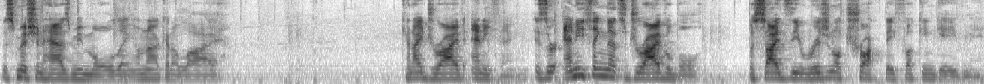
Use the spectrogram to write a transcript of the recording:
This mission has me molding, I'm not gonna lie. Can I drive anything? Is there anything that's drivable besides the original truck they fucking gave me?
